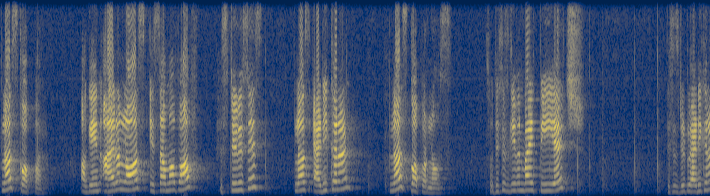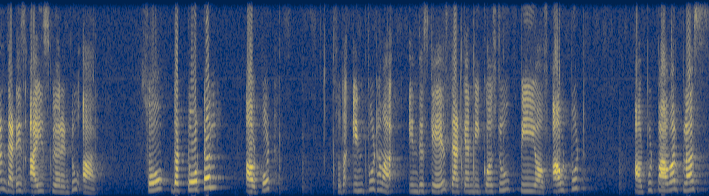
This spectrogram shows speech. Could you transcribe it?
plus copper. Again iron loss is sum up of hysteresis plus eddy current plus copper loss. So this is given by pH, this is due to eddy current that is I square into R. So the total output, so the input in this case that can be equals to P of output, output power plus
